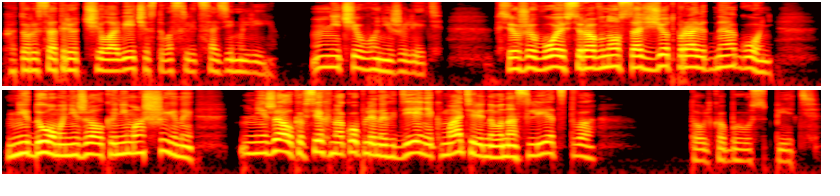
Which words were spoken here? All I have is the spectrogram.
который сотрет человечество с лица земли. Ничего не жалеть. Все живое все равно сожжет праведный огонь. Ни дома не жалко, ни машины, не жалко всех накопленных денег, материного наследства. Только бы успеть.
